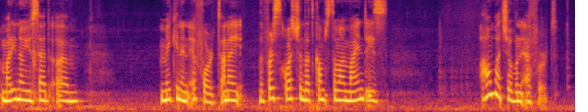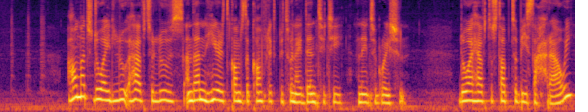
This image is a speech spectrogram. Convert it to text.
Marina, you said um, making an effort, and I the first question that comes to my mind is how much of an effort? How much do I lo- have to lose? And then here it comes the conflict between identity and integration. Do I have to stop to be Sahrawi?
